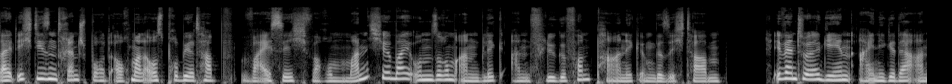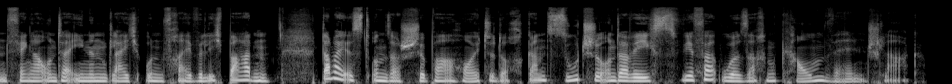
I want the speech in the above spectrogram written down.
Seit ich diesen Trendsport auch mal ausprobiert habe, weiß ich, warum manche bei unserem Anblick Anflüge von Panik im Gesicht haben. Eventuell gehen einige der Anfänger unter ihnen gleich unfreiwillig baden. Dabei ist unser Schipper heute doch ganz sutsche unterwegs. Wir verursachen kaum Wellenschlag.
